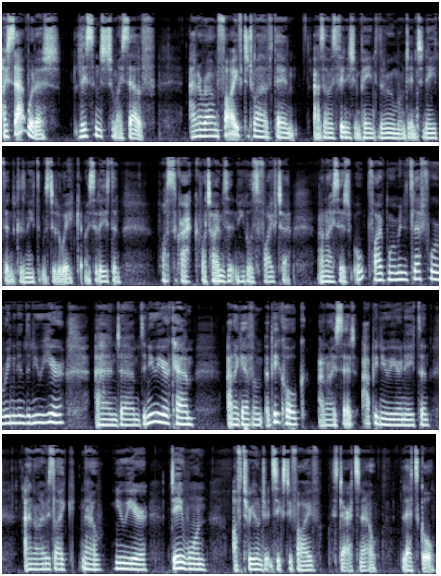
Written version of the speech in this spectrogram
I sat with it, listened to myself, and around five to twelve, then as I was finishing painting the room, I went into Nathan because Nathan was still awake, and I said, Nathan what's the craic? What time is it? And he goes, five to. And I said, oh, five more minutes left for ringing in the new year. And um, the new year came and I gave him a big hug and I said, Happy New Year, Nathan. And I was like, now, new year, day one of 365 starts now. let's go.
